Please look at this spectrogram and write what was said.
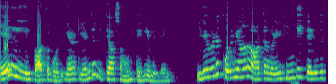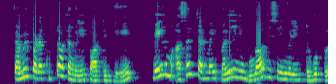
நேரலையில் பார்த்தபோது எனக்கு எந்த வித்தியாசமும் தெரியவில்லை. இதைவிட கொடுமையான ஆட்டங்களை ஹிந்தி தெலுங்கு தமிழ் பட குத்தாட்டங்களில் பார்த்திருக்கிறேன். மேலும் அசல் தன்மை மனிதனின் குணாதிசயங்களின் தொகுப்பு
